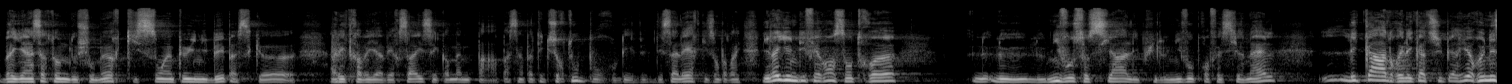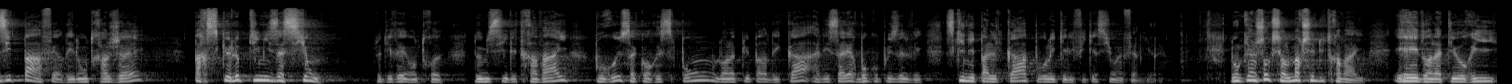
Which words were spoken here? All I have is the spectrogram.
ben, il y a un certain nombre de chômeurs qui sont un peu inhibés parce que aller travailler à Versailles, c'est quand même pas, pas sympathique, surtout pour des, salaires qui sont pas. Et là, il y a une différence entre le, niveau social et puis le niveau professionnel. Les cadres et les cadres supérieurs, n'hésitent pas à faire des longs trajets parce que l'optimisation, je dirais, entre domicile et travail, pour eux, ça correspond, dans la plupart des cas, à des salaires beaucoup plus élevés, ce qui n'est pas le cas pour les qualifications inférieures. Donc un choc sur le marché du travail. Et dans la théorie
